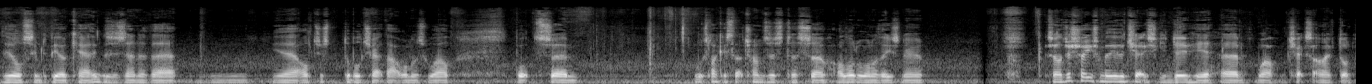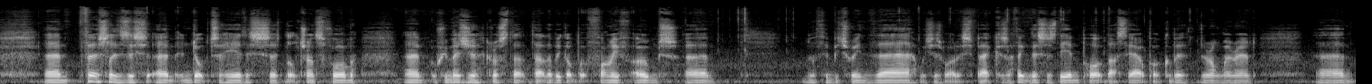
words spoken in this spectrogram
they all seem to be okay. I think there's a Zener there. Mm, yeah, I'll just double check that one as well. But um, looks like it's that transistor, so I'll order one of these now. So I'll just show you some of the other checks you can do here. Um, well, checks that I've done. Um, firstly, there's this um, inductor here, this uh, little transformer. Um, if we measure across that, that, that we've got about five ohms. Um, nothing between there, which is what I expect, because I think this is the input, that's the output. Could be the wrong way around. Um,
